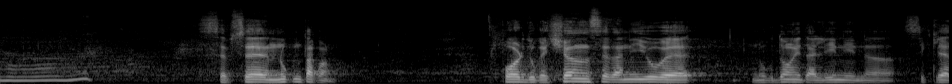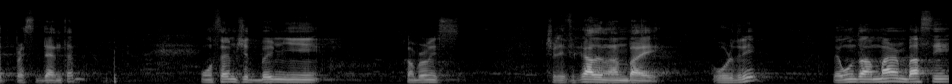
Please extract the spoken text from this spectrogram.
Ah. Sepse nuk më takon. Por duke qenë se tani juve nuk doni ta lini në siklet presidenten, unë them që të bëjmë një kompromis. Certifikatën ta mbaj urdhri dhe unë do ta marr mbasi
